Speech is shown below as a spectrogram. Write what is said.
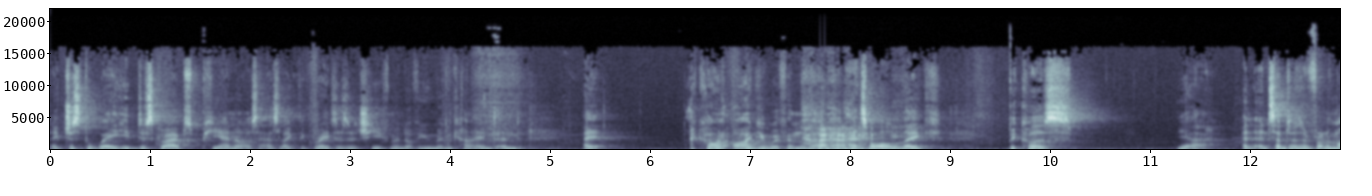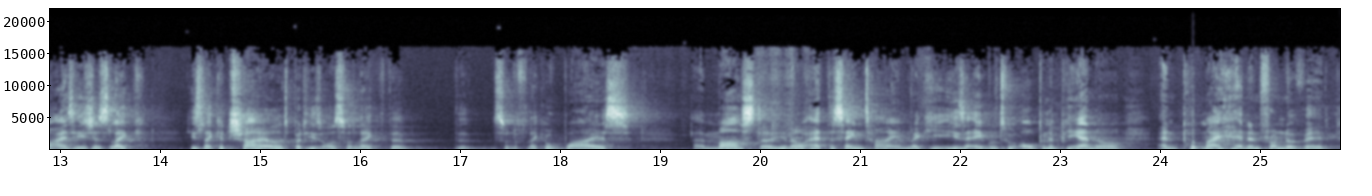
like just the way he describes pianos as like the greatest achievement of humankind and i i can't argue with him about that at all like because yeah. And and sometimes in front of my eyes he's just like he's like a child but he's also like the the sort of like a wise uh, master you know at the same time like he, he's able to open a piano and put my head in front of it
